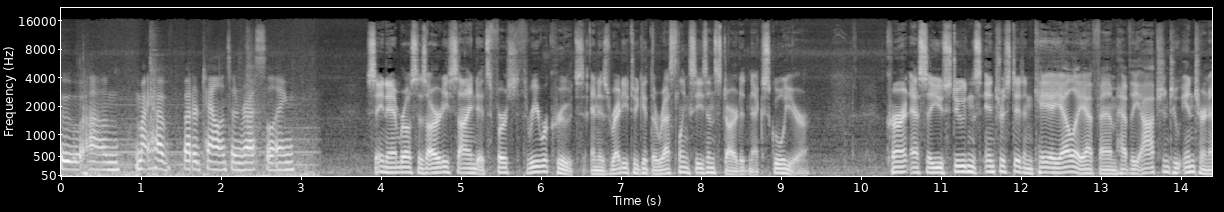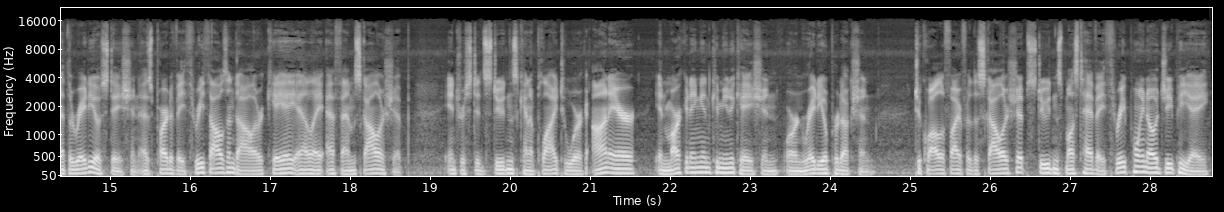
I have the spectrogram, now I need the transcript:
who um, might have better talents in wrestling. St. Ambrose has already signed its first three recruits and is ready to get the wrestling season started next school year. Current SAU students interested in KALA FM have the option to intern at the radio station as part of a $3,000 KALA FM scholarship. Interested students can apply to work on air, in marketing and communication, or in radio production. To qualify for the scholarship, students must have a 3.0 GPA,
